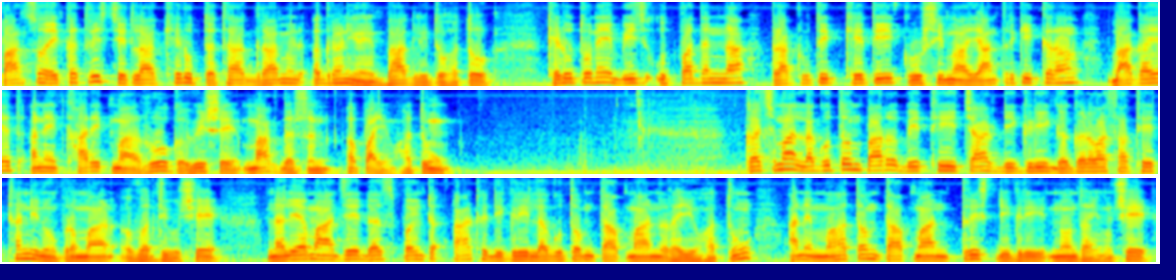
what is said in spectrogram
પાંચસો એકત્રીસ જેટલા ખેડૂત તથા ગ્રામીણ અગ્રણીઓએ ભાગ લીધો હતો. ખેડૂતોને બીજ ઉત્પાદનના પ્રાકૃતિક ખેતી, કૃષિમાં યાંત્રિકીકરણ, બાગાયત અને ખારેકમાં રોગ વિશે માર્ગદર્શન અપાયું હતું. કચ્છમાં લઘુત્તમ પારો બેથી ચાર ડિગ્રી ગગડવા સાથે ઠંડીનું પ્રમાણ વધ્યું છે. નલિયામાં આજે દસ પોઈન્ટ આઠ ડિગ્રી લઘુત્તમ તાપમાન રહ્યું હતું અને મહત્તમ તાપમાન ત્રીસ ડિગ્રી નોંધાયું છે.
